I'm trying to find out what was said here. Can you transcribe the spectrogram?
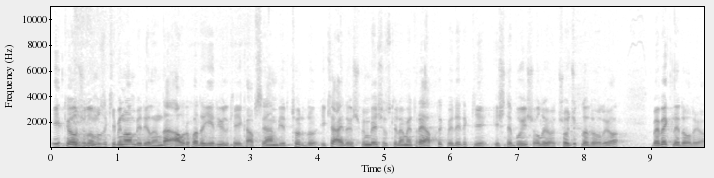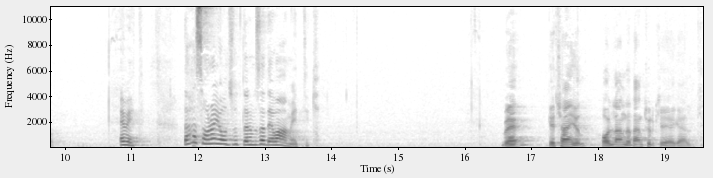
ilk yolculuğumuz 2011 yılında Avrupa'da 7 ülkeyi kapsayan bir turdu. 2 ayda 3500 kilometre yaptık ve dedik ki işte bu iş oluyor. Çocukla da oluyor, bebekle de oluyor. Evet. Daha sonra yolculuklarımıza devam ettik. Ve geçen yıl Hollanda'dan Türkiye'ye geldik.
